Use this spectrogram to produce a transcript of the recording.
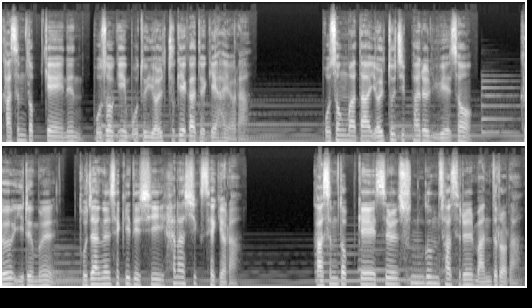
가슴 덮개에는 보석이 모두 12개가 되게 하여라. 보석마다 12지파를 위해서 그 이름을 도장을 새기듯이 하나씩 새겨라. 가슴 덮개에 쓸 순금 사슬을 만들어라.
